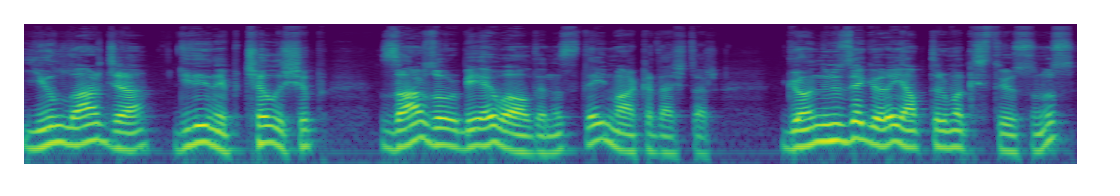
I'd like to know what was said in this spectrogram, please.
Yıllarca didinip çalışıp zar zor bir ev aldınız değil mi arkadaşlar? Gönlünüze göre yaptırmak istiyorsunuz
